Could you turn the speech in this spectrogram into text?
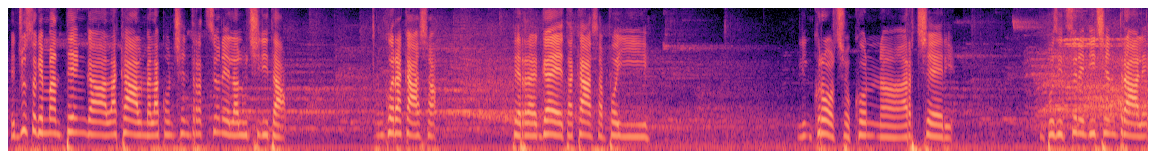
è giusto che mantenga la calma, la concentrazione e la lucidità. Ancora Cacia per Gaeta Cacia poi l'incrocio con Arcieri in posizione di centrale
